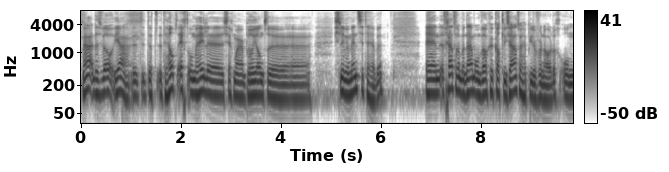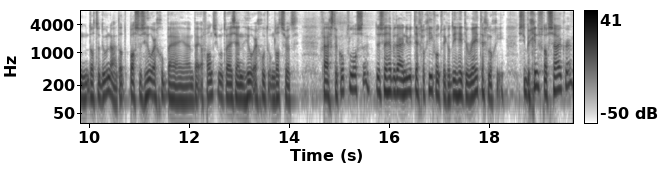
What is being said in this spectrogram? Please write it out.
maar ja, dat is wel, ja, het, dat, het helpt echt om hele, zeg maar, briljante, eh, slimme mensen te hebben. En het gaat er dan met name om welke katalysator heb je ervoor nodig om dat te doen. Nou, dat past dus heel erg goed bij, eh, bij Avantium, want wij zijn heel erg goed om dat soort vraagstukken op te lossen. Dus we hebben daar een nieuwe technologie voor ontwikkeld, die heet de Ray-technologie. Dus die begint vanaf suiker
